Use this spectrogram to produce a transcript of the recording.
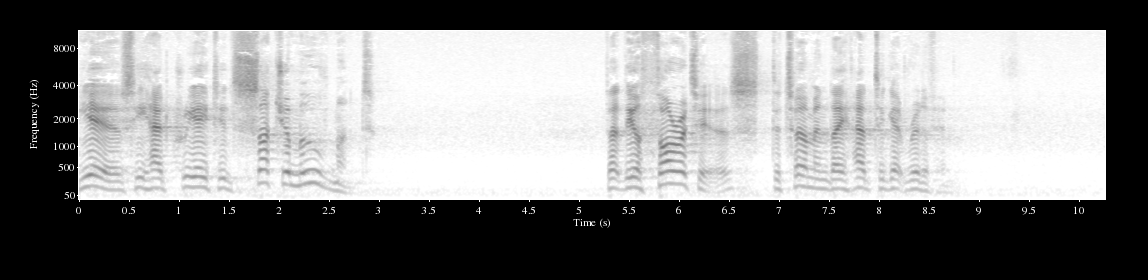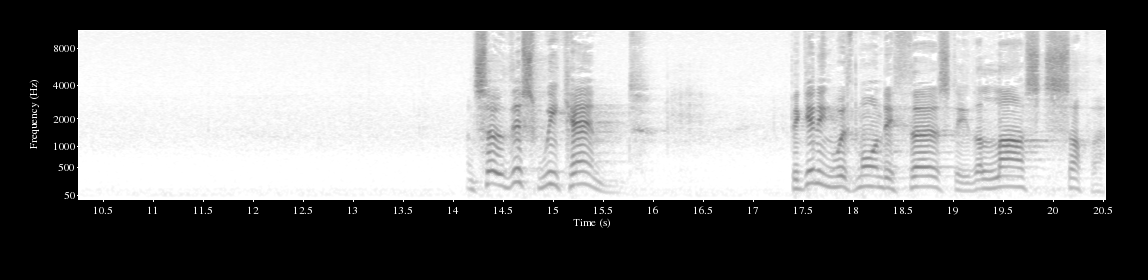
years he had created such a movement that the authorities determined they had to get rid of him. And so this weekend, beginning with Maundy Thursday, the Last Supper.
